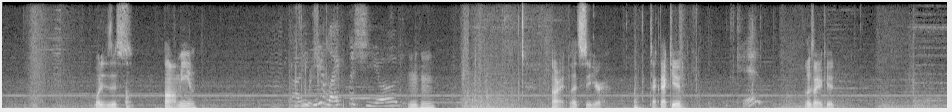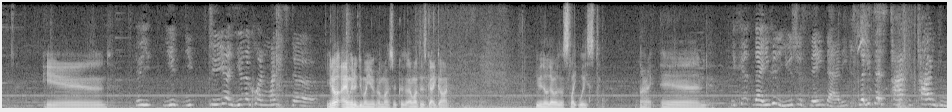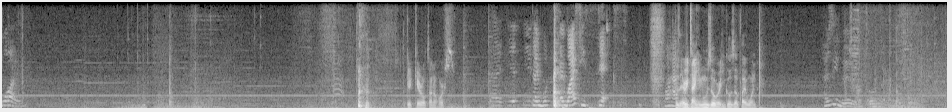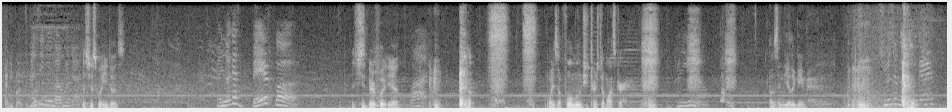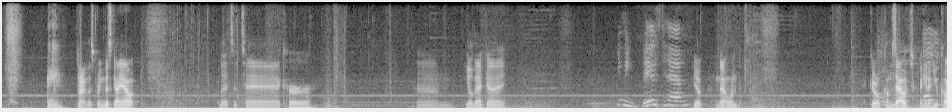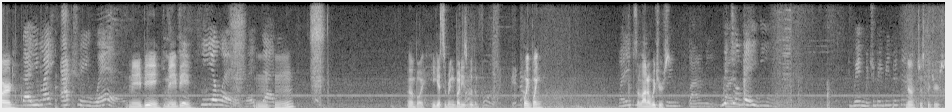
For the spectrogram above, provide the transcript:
What is this? Aw, man. Daddy, do you like the shield? Mm-hmm. Alright, let's see here. Attack that kid. Kid? Looks like a kid. And... You, you, you, do you a unicorn monster? You know what? I am going to do my Unicorn Monster because I want this guy gone. Even though that was a slight waste. Alright, and... You can, that you can use your thing, Daddy. Like it says time, times one. Get Geralt on a horse. Daddy, you, you, Daddy, wh- Daddy, why is he six? Because every time he moves over, he goes up by one. How does he move over? Any bloke could How does he move over, Daddy? That's just what he does. Daddy, look at barefoot. If she's barefoot, yeah. Why? When it's a full moon, she turns to a monster. How do you know? That was in the other game. She was in the other game? Alright, let's bring this guy out. Let's attack her. Um, heal that guy. Mean boost him? Yep, and that one. Girl comes out. I get a new card. That you might actually win. Maybe, maybe. Healing, right, Mm-hmm. Oh boy, he gets to bring buddies with him. Boing boing. It's a lot of witchers. Witcher babies. You bring witcher babies with him? No, just witchers.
